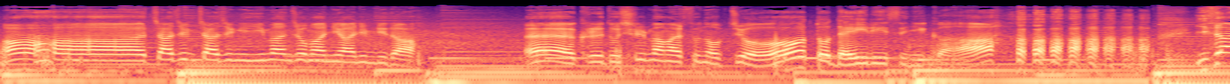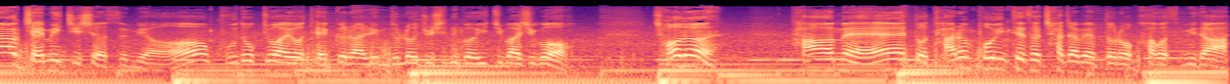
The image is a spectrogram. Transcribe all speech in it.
아 짜증 짜증이 이만저만이 아닙니다. 에 그래도 실망할 순 없죠. 또 내일이 있으니까. 이상 재미지셨으면 구독, 좋아요, 댓글 알림 눌러주시는 거 잊지 마시고 저는 다음에 또 다른 포인트에서 찾아뵙도록 하겠습니다.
